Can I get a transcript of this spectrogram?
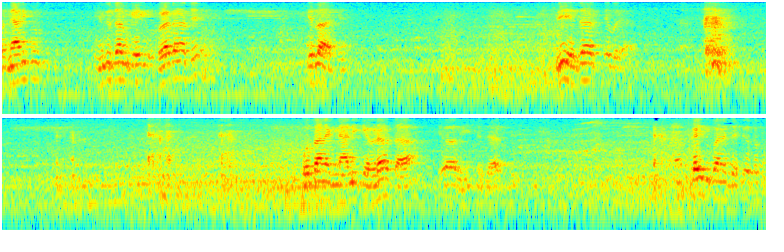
જ્ઞાની પુરુષ હિન્દુસ્તાન થોડા ઘણા છે? કેટલા છે? વીસ હજાર છે બધા. પોતાને જ્ઞાની કેવડાવતા એવા વીસ હજાર. કઈ દુકાને જશો તમે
